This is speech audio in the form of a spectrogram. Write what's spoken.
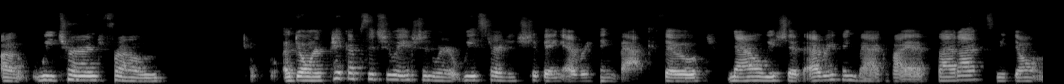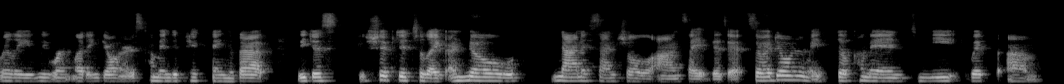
Uh, we turned from a donor pickup situation where we started shipping everything back. So now we ship everything back via FedEx. We don't really, we weren't letting donors come in to pick things up. We just shifted to like a no non-essential on-site visit. So a donor may still come in to meet with um,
